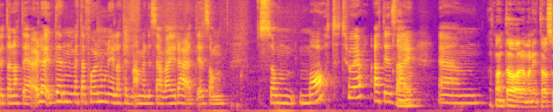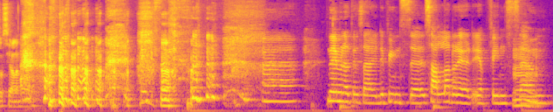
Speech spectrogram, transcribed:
Utan att det, eller den metaforen hon hela tiden använder sig av är ju det här att det är som, som mat, tror jag. Att det är så här, Mm. ehm, Att man dör om man inte har sociala medier. Eh, nej men att det är så här, det finns eh, sallad och det, det finns Mm.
